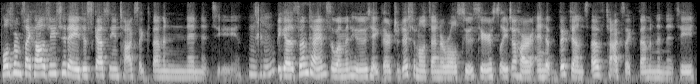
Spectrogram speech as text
pulled from Psychology Today discussing toxic femininity. Mm-hmm. Because sometimes the women who take their traditional gender roles too seriously to heart end up victims of toxic femininity,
